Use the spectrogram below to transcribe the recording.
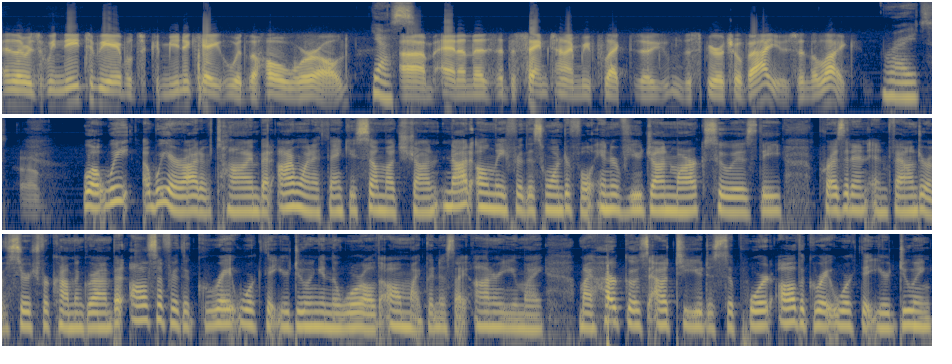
In other words, we need to be able to communicate with the whole world, yes um, and the, at the same time reflect the, the spiritual values and the like. right Um, well we we are out of time but i want to thank you so much john not only for this wonderful interview john marks who is the president and founder of search for common ground but also for the great work that you're doing in the world. Oh my goodness i honor you. My my heart goes out to you to support all the great work that you're doing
